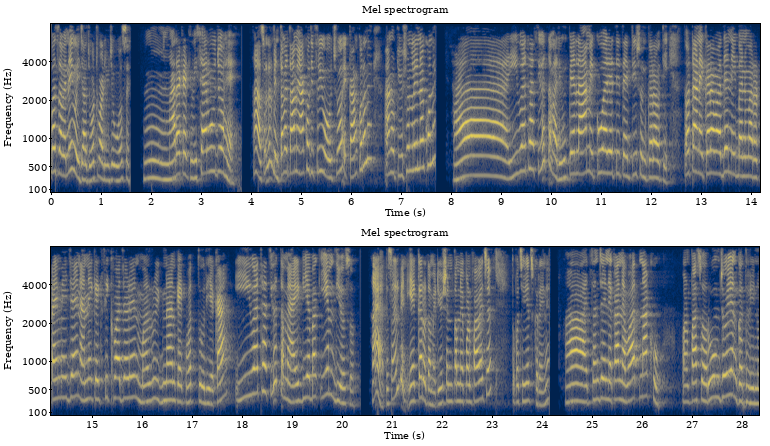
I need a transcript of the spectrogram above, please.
બસ હવે નહીં હોય જાજુ અઠવાડિયું જેવું હશે. હમ, મારે કંઈક વિચારવું જો હે. હા સોનલબેન તમે તમે આખો દી ફ્રી હોવ છો? એક કામ કરો ને, આનું ટ્યુશન લઈ નાખો ને. હા, ઈ વાત હાચી હો તમારી. હું પહેલા આમે કુંવારી હતી ત્યાં ટ્યુશન કરાવતી. તો ટાણે કરાવવા દે ને એ બાને મારો ટાઈમ નહીં જાય ને, આને કંઈક શીખવા જડે ને, મારું જ્ઞાન કંઈક વધતું રહે, કા? ઈ વાત હાચી હો, તમે આઈડિયા બાકી એમ દ્યો છો. હા, તો સોનલબેન એ કરો તમે ટ્યુશન તમને પણ ફાવે છે. તો પછી એ જ કરાય ને. હા સંજયને કાને વાત નાખું. પણ પાછો રૂમ જોઈએ ને ગધડીનો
